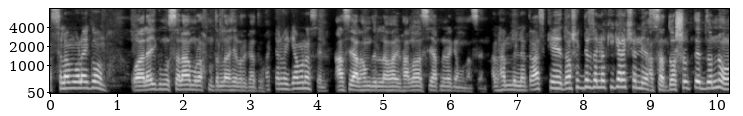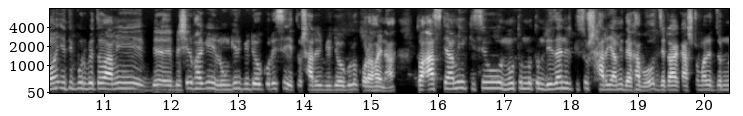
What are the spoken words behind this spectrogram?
আসসালামু আলাইকুম। ওয়ালাইকুম আসসালাম রহমতুল্লাহ বরকাত আক্তার ভাই কেমন আছেন? আছি আলহামদুলিল্লাহ ভাই ভালো আছি। আপনারা কেমন আছেন? আলহামদুলিল্লাহ। তো আজকে দর্শকদের জন্য কি কালেকশন নিয়ে আচ্ছা দর্শকদের জন্য ইতিপূর্বে তো আমি বেশিরভাগই লুঙ্গির ভিডিও করেছি তো শাড়ির ভিডিও গুলো করা হয় না। তো আজকে আমি কিছু নতুন নতুন ডিজাইনের কিছু শাড়ি আমি দেখাবো যেটা কাস্টমারের জন্য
